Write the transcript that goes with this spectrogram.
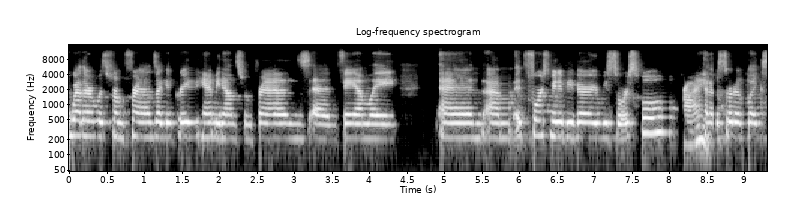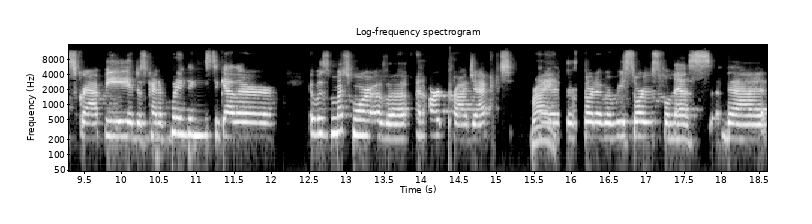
whether it was from friends, I get great hand me downs from friends and family. And um, it forced me to be very resourceful. Right. And I was sort of like scrappy and just kind of putting things together. It was much more of a, an art project right. Sort of a resourcefulness that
